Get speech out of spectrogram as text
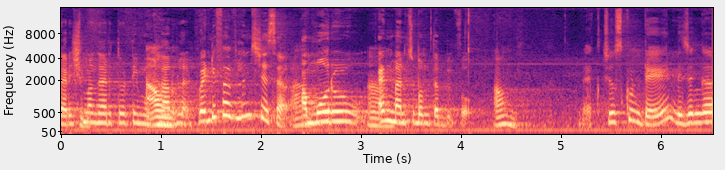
కరిష్మా గారితో ట్వంటీ ఫైవ్ ఫిల్మ్స్ చేశారు. అమ్మోరు అండ్ మనసుబం బిఫోర్ అవును. లైక్ చూసుకుంటే నిజంగా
